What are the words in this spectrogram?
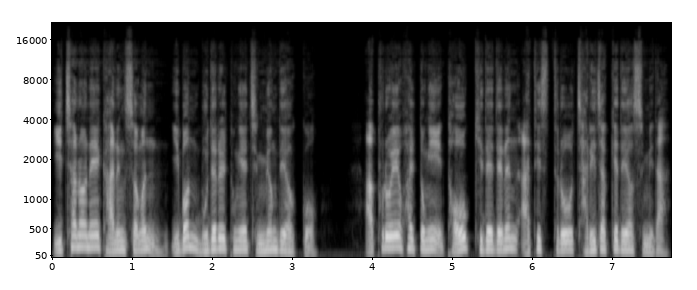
이찬원의 가능성은 이번 무대를 통해 증명되었고 앞으로의 활동이 더욱 기대되는 아티스트로 자리 잡게 되었습니다.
